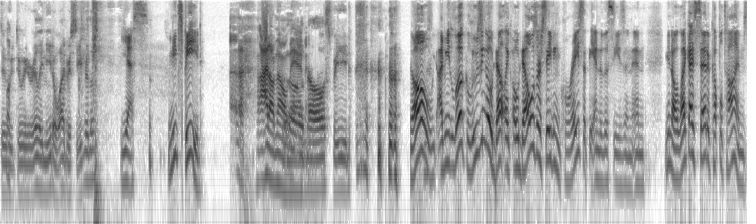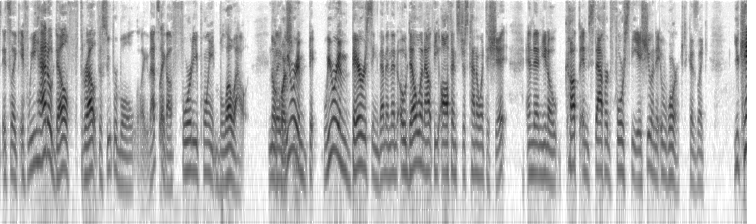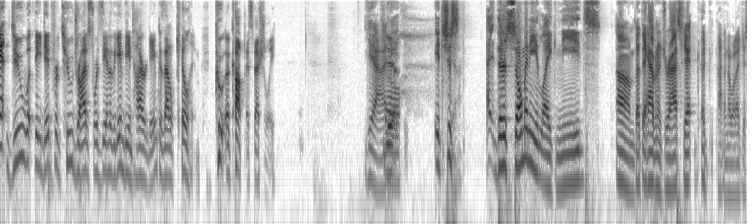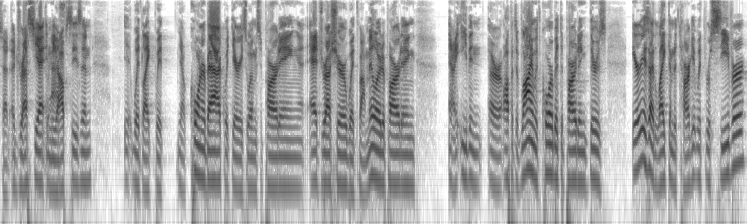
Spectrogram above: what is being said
Do we, do we really need a wide receiver though? Yes. We need speed. Ugh, I don't know, oh, man. no speed. No, I mean, look, losing Odell, like Odell was our saving grace at the end of the season. And, you know, like I said a couple times, it's like if we had Odell throughout the Super Bowl, like that's like a 40 point blowout. no Like, question. we were emba- we were embarrassing them, and then Odell went out. The offense just kind of went to shit, and then you know Kupp and Stafford forced the issue, and it worked because like you can't do what they did for two drives towards the end of the game, the entire game, because that'll kill him. Cu- uh, Kupp especially. Yeah, Yeah. It's just I, there's so many like needs um, that they haven't addressed yet. Uh, I don't know what I just said. Addressed yet in the off season with like with you know cornerback with Darious Williams departing, edge rusher with Von Miller departing, and even or offensive line with Corbett departing. There's areas I'd like them to target with receiver.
